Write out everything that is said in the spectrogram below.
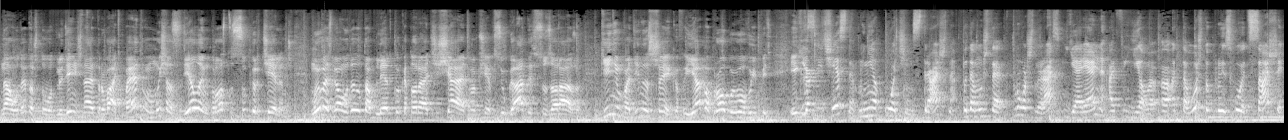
на вот это, что вот людей начинает рвать. Поэтому мы сейчас сделаем просто супер челлендж. Мы возьмем вот эту таблетку, которая очищает вообще всю гадость, всю заразу, кинем в один из шейков, и я попробую его выпить. И как... Если честно, мне очень страшно, потому что в прошлый раз я реально офигела э, от того, что происходит с Сашей,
